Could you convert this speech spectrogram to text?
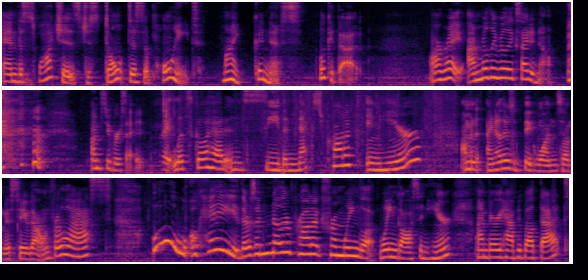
and the swatches just don't disappoint. My goodness. Look at that. All right, I'm really really excited now. I'm super excited. All right, let's go ahead and see the next product in here. I'm gonna. I know there's a big one, so I'm gonna save that one for the last. Ooh, okay. There's another product from Wing Wayne Goss in here. I'm very happy about that.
